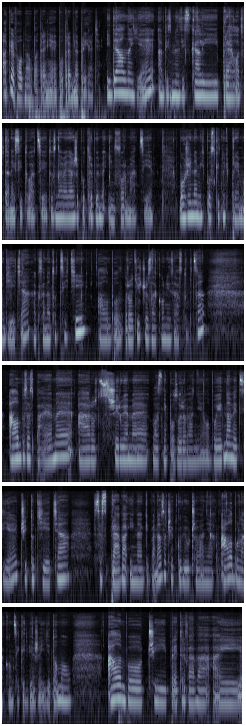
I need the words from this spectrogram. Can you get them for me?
aké vhodné opatrenie je potrebné prijať? Ideálne je, aby sme získali prehľad v danej situácii. To znamená, že potrebujeme informácie. Môže nám ich poskytnúť priamo dieťa, ak sa na to cíti, alebo rodič, zákonný zástupca, alebo sa spájame a rozširujeme vlastne pozorovanie. Lebo jedna vec je, či to dieťa sa správa inak iba na začiatku vyučovania, alebo na konci, keď vie, že ide domov, alebo či pretrváva aj e,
